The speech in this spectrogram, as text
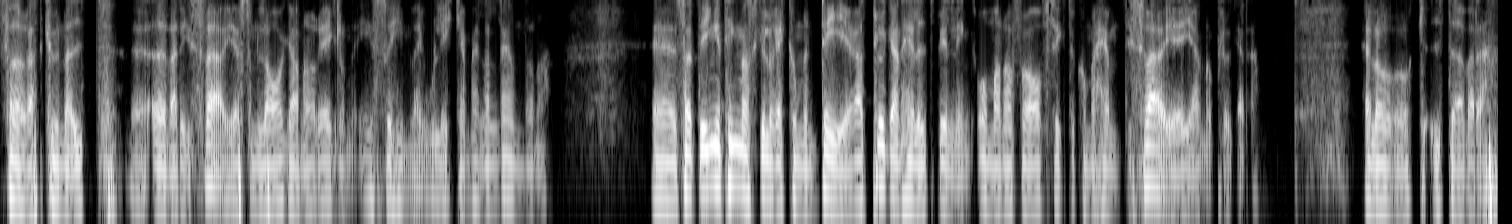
för att kunna utöva eh, det i Sverige eftersom lagarna och reglerna är så himla olika mellan länderna. Eh, så att det är ingenting man skulle rekommendera att plugga en hel utbildning om man har för avsikt att komma hem till Sverige igen och plugga det. Eller och utöva det.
